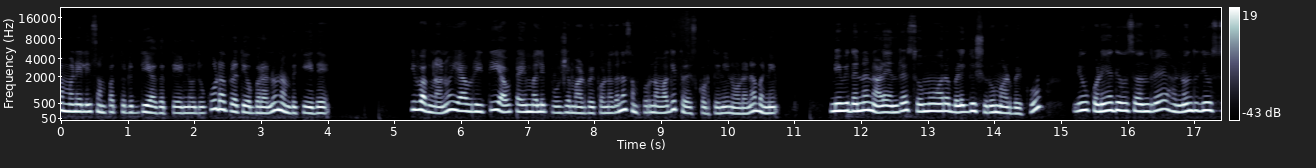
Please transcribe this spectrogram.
ನಮ್ಮ ಮನೆಯಲ್ಲಿ ಸಂಪತ್ತು ವೃದ್ಧಿಯಾಗುತ್ತೆ ಅನ್ನೋದು ಕೂಡ ಪ್ರತಿಯೊಬ್ಬರಲ್ಲೂ ನಂಬಿಕೆ ಇದೆ. ಇವಾಗ ನಾನು ಯಾವ ರೀತಿ, ಯಾವ ಟೈಮಲ್ಲಿ ಪೂಜೆ ಮಾಡಬೇಕು ಅನ್ನೋದನ್ನು ಸಂಪೂರ್ಣವಾಗಿ ತಿಳಿಸ್ಕೊಡ್ತೀನಿ. ನೋಡೋಣ, ಬನ್ನಿ. ನೀವು ಇದನ್ನು ನಾಳೆ ಅಂದರೆ ಸೋಮವಾರ ಬೆಳಗ್ಗೆ ಶುರು ಮಾಡಬೇಕು. ನೀವು ಕೊನೆಯ ದಿವಸ ಅಂದರೆ ಹನ್ನೊಂದು ದಿವಸ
